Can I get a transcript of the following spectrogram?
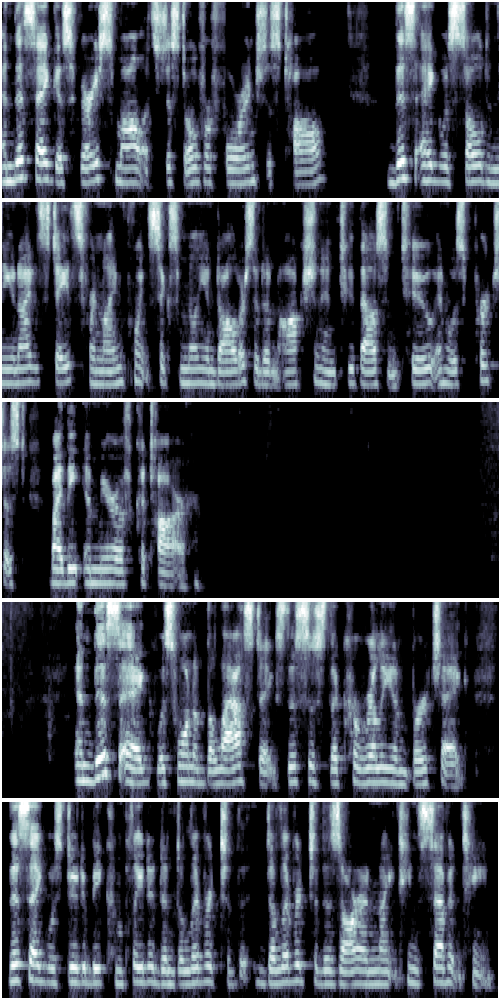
and this egg is very small. It's just over four inches tall. This egg was sold in the United States for $9.6 million at an auction in 2002 and was purchased by the Emir of Qatar. And this egg was one of the last eggs. This is the Karelian birch egg. This egg was due to be completed and delivered to the delivered to the Tsar in 1917.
